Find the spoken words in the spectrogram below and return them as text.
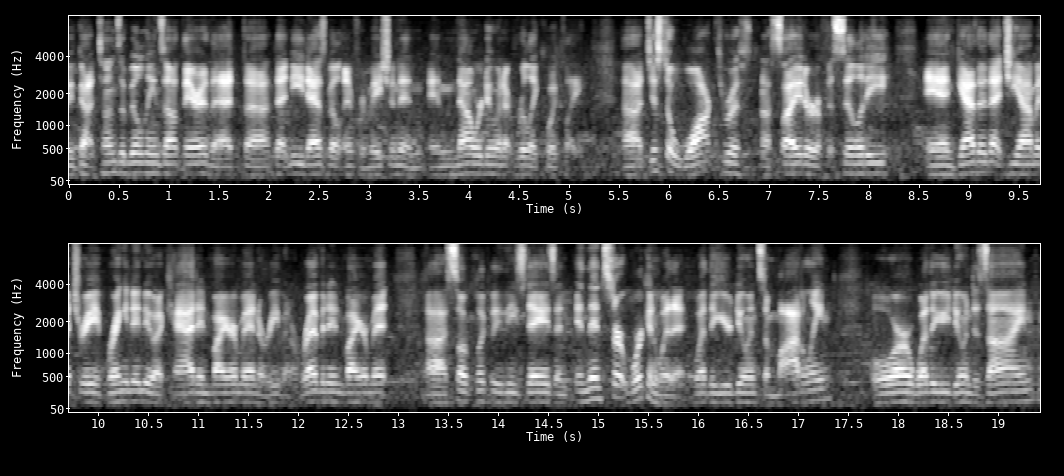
We've got tons of buildings out there that uh, that need as-built information, and, and now we're doing it really quickly. Uh, just to walk through a, a, site or a facility and gather that geometry, bring it into a CAD environment or even a Revit environment uh, so quickly these days, and, and then start working with it. Whether you're doing some modeling or whether you're doing design,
